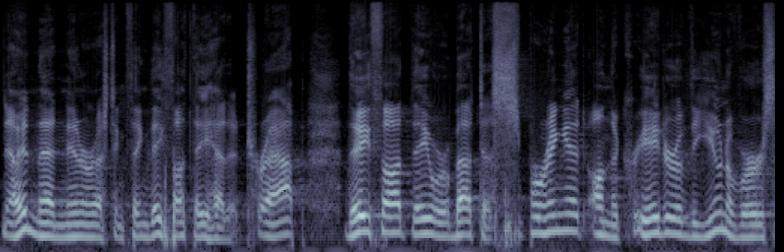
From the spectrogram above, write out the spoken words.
Now, isn't that an interesting thing? They thought they had a trap. They thought they were about to spring it on the creator of the universe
